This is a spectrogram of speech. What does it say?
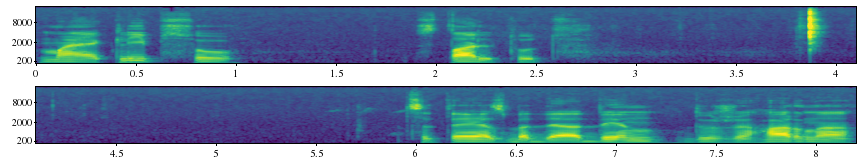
Має кліпсу, сталь тут CTS BD1, дуже гарна,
